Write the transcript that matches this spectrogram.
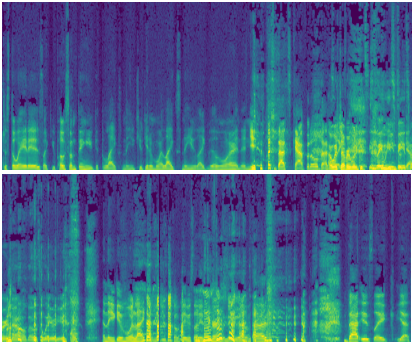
just the way it is. Like you post something, you get the likes, and then you keep getting more likes, and then you like build more, and then you like that's capital. That's I wish like, everyone could see Laylee's face right now. That was hilarious. and then you get more likes, and then you become famous on Instagram, and then you advertise. that is like yes,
